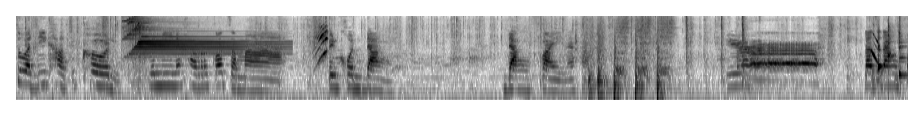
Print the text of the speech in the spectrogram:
สวัสดีค่ะทุกคน วันนี้นะคะเราก็จะมาเป็นคนดัง ดังไฟนะคะเราจะดัง ไฟ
